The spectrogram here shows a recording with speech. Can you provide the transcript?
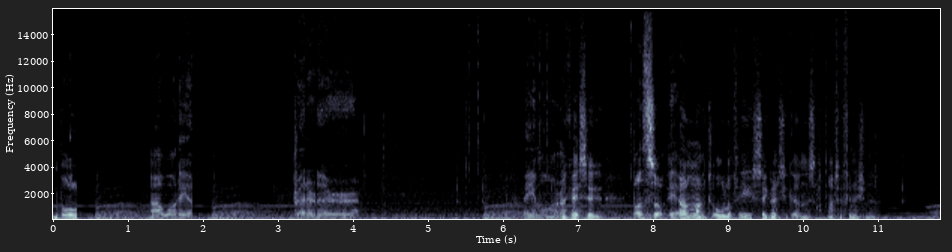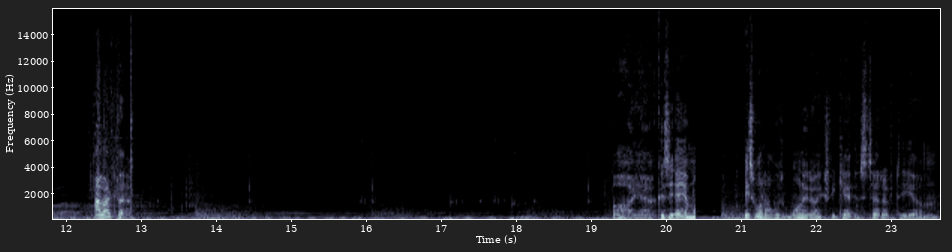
Bull. Ah, warrior. Predator. AMR. Okay, so both so it unlocked all of the signature guns after finishing it. I like that. Oh yeah, because the AMR is what I was wanted to actually get instead of the um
